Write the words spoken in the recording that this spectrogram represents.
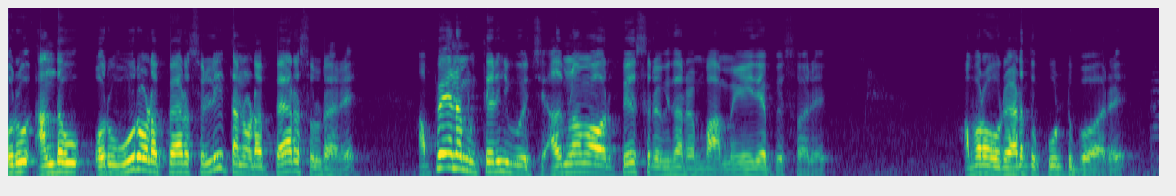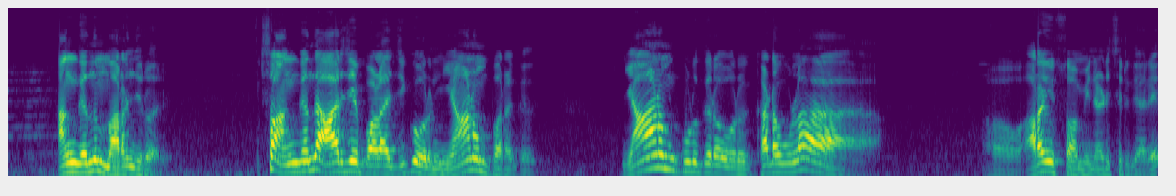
ஒரு அந்த ஒரு ஊரோட பேரை சொல்லி தன்னோட பேரை சொல்கிறாரு அப்போயே நமக்கு தெரிஞ்சு போச்சு. அதுவும் இல்லாமல் அவர் பேசுகிற விதம் ரொம்ப அமைதியாக பேசுவார். அப்புறம் ஒரு இடத்துக்கு கூட்டு போவார். அங்கேருந்து மறைஞ்சிருவார். ஸோ அங்கேருந்து ஆர்ஜே பாலாஜிக்கு ஒரு ஞானம் பறக்குது. ஞானம் கொடுக்குற ஒரு கடவுளாக அரவிந்த் சுவாமி நடிச்சிருக்காரு.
